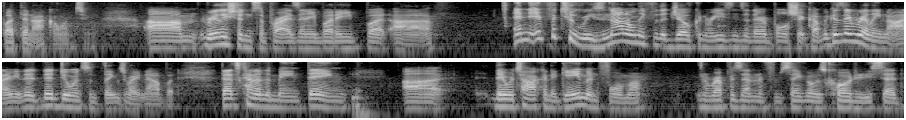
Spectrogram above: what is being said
but they're not going to. Um, really shouldn't surprise anybody, but uh, and, and for two reasons. Not only for the joking reasons of their bullshit company, because they're really not. I mean, they're, they're doing some things right now, but that's kind of the main thing. Uh, they were talking to Game Informer. A representative from Sega was quoted. He said,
